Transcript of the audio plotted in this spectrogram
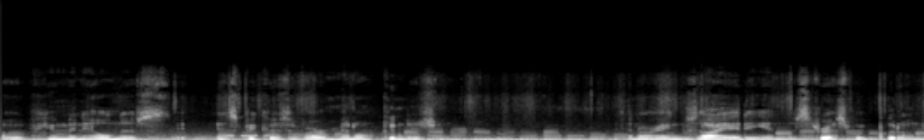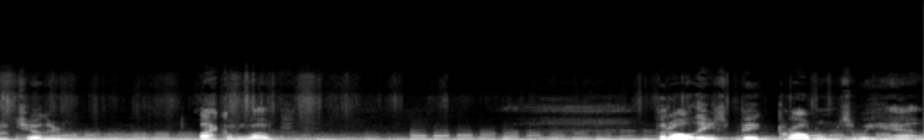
of human illness is because of our mental condition and our anxiety and the stress we put on each other, lack of love. But all these big problems we have,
